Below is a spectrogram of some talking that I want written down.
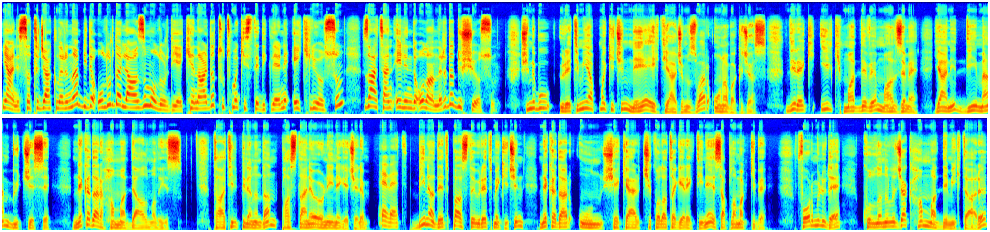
Yani satacaklarına bir de olur da lazım olur diye kenarda tutmak istediklerini ekliyorsun. Zaten elinde olanları da düşüyorsun. Şimdi bu üretimi yapmak için neye ihtiyacımız var ona bakacağız. Direkt ilk madde ve malzeme yani dimen bütçesi. Ne kadar ham madde almalıyız? Tatil planından pastane örneğine geçelim. Evet. 1000 adet pasta üretmek için ne kadar un, şeker, çikolata gerektiğini hesaplamak gibi. Formülü de kullanılacak ham madde miktarı,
